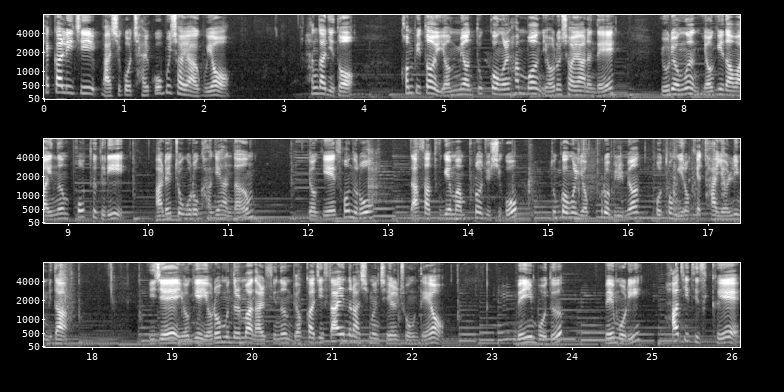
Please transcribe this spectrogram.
헷갈리지 마시고 잘 꼽으셔야 하고요. 한 가지 더 컴퓨터 옆면 뚜껑을 한번 열으셔야 하는데 요령은 여기 나와 있는 포트들이 아래쪽으로 가게 한 다음 여기에 손으로 나사 두 개만 풀어주시고 뚜껑을 옆으로 밀면 보통 이렇게 다 열립니다. 이제 여기에 여러분들만 알 수 있는 몇 가지 사인을 하시면 제일 좋은데요. 메인보드, 메모리, 하드디스크에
